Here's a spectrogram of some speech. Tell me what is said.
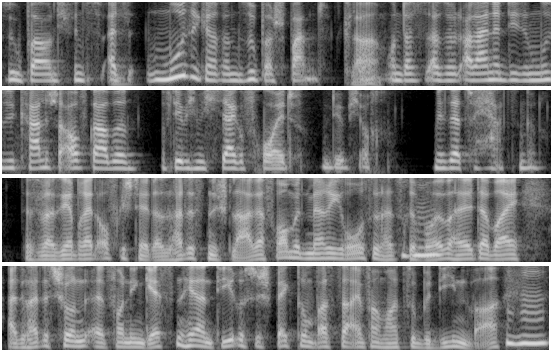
super und ich finde es als Musikerin super spannend. Klar. Und das ist also alleine diese musikalische Aufgabe, auf die habe ich mich sehr gefreut und die habe ich auch mir sehr zu Herzen genommen. Das war sehr breit aufgestellt. Also du hattest eine Schlagerfrau mit Mary Rose, du hattest mhm. Revolverheld dabei. Also du hattest schon äh, von den Gästen her ein tierisches Spektrum, was da einfach mal zu bedienen war. Mhm.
